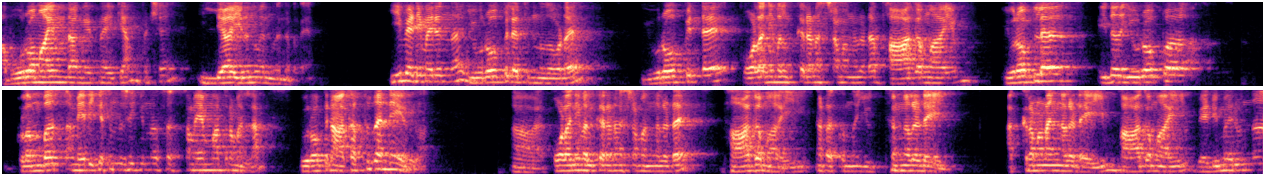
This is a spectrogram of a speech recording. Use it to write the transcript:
അപൂർവമായി ഉണ്ടായിരുന്നേക്കാം പക്ഷെ ഇല്ലായിരുന്നു എന്ന് തന്നെ പറയാം. ഈ വെടിമരുന്ന് യൂറോപ്പിലെത്തുന്നതോടെ യൂറോപ്പിന്റെ കോളനിവൽക്കരണ ശ്രമങ്ങളുടെ ഭാഗമായും യൂറോപ്പിൽ ഇത് യൂറോപ്പ് കൊളംബസ് അമേരിക്ക സന്ദർശിക്കുന്ന സമയം മാത്രമല്ല യൂറോപ്പിനകത്ത് തന്നെയുള്ള കോളനിവൽക്കരണ ശ്രമങ്ങളുടെ ഭാഗമായി നടക്കുന്ന യുദ്ധങ്ങളുടെയും ആക്രമണങ്ങളുടെയും ഭാഗമായി വെടിമരുന്ന്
